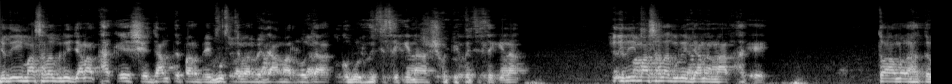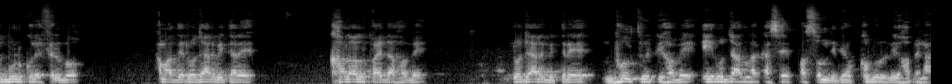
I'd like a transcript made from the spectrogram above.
যদি এই মাসালাগুলি জানা থাকে, সে জানতে পারবে, বুঝতে পারবে যে আমার রোজা কবুল হইতেছে কিনা, সঠিক হইতেছে কিনা। যদি এই মাসালাগুলি জানা না থাকে, তো আমরা হয়তো ভুল করে ফেলব। আমাদের রোজার ভিতরে খলল পয়দা হবে, রোজার ভিতরে ভুল ত্রুটি হবে, এই রোজা আল্লাহর কাছে পছন্দনীয় কবুলনীয় হবে না।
